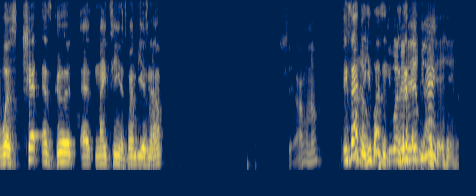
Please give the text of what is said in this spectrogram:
Was Chet as good at 19 as Wemby is now? Shit, I don't know. Exactly, No. he wasn't. He wasn't in the NBA.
